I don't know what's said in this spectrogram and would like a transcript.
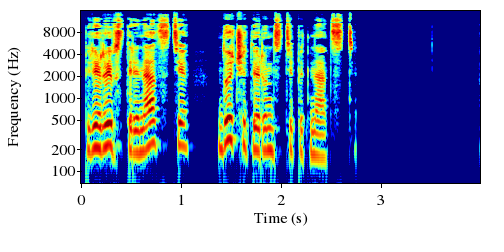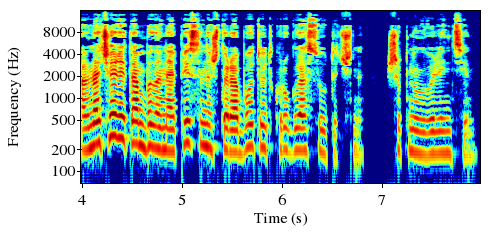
Перерыв с 13 до 14.15. А вначале там было написано, что работают круглосуточно, шепнул Валентин.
